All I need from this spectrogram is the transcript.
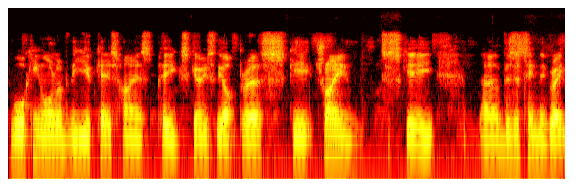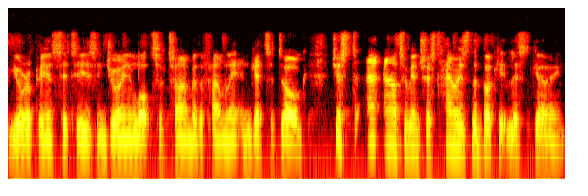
walking all of the UK's highest peaks, going to the opera, ski, trying to ski, uh, visiting the great European cities, enjoying lots of time with the family, and get a dog. Just out of interest, how is the bucket list going?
